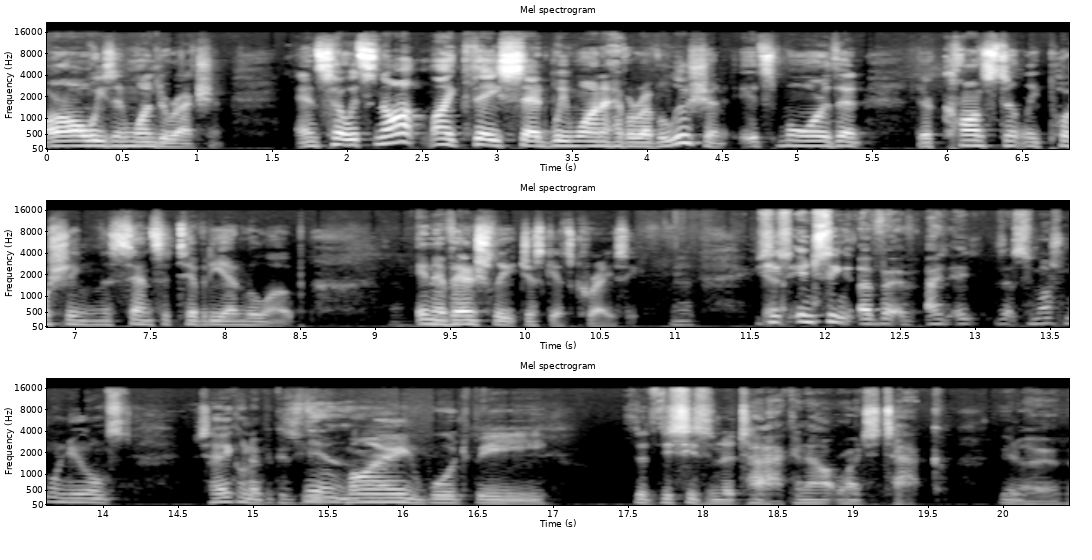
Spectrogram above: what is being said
are always in one direction. And so it's not like they said we want to have a revolution. It's more that they're constantly pushing the sensitivity envelope, and eventually it just gets crazy. Yeah. You see, it's interesting. Uh, I, I, that's a much more nuanced take on it because yeah. mine would be that this is an attack, an outright attack, you know,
